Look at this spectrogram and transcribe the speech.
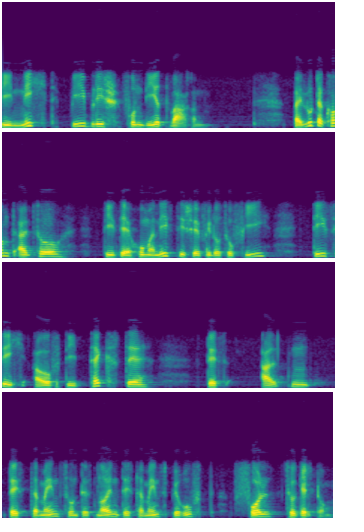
die nicht biblisch fundiert waren. Bei Luther kommt also diese humanistische Philosophie, die sich auf die Texte des Alten Testaments und des Neuen Testaments beruft, voll zur Geltung.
